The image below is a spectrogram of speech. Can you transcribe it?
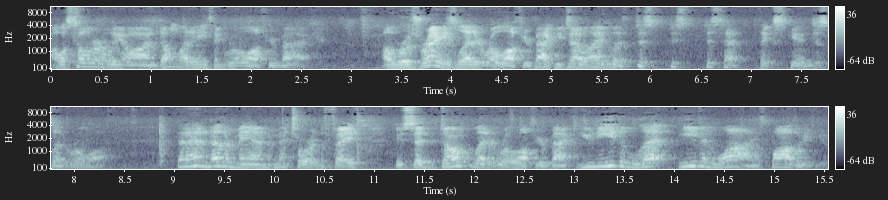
I was told early on, don't let anything roll off your back. I was raised, let it roll off your back. You tell, hey, look, just, just, just have thick skin, just let it roll off. Then I had another man, a mentor in the faith, who said, Don't let it roll off your back. You need to let even lies bother you.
